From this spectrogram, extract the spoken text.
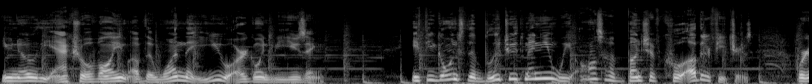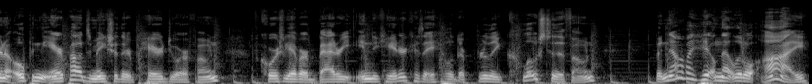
you know the actual volume of the one that you are going to be using. If you go into the Bluetooth menu, we also have a bunch of cool other features. We're going to open the AirPods and make sure they're paired to our phone. Of course, we have our battery indicator because I held up really close to the phone. But now if I hit on that little eye,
